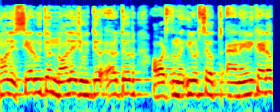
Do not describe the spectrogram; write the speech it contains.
knowledge share with your knowledge with your, with your yourself and any kind of,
